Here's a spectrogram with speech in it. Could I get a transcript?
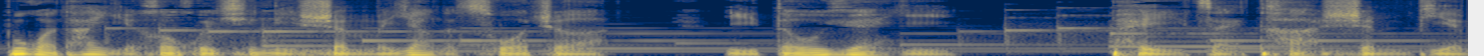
不管他以后会经历什么样的挫折，你都愿意。陪在他身边，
